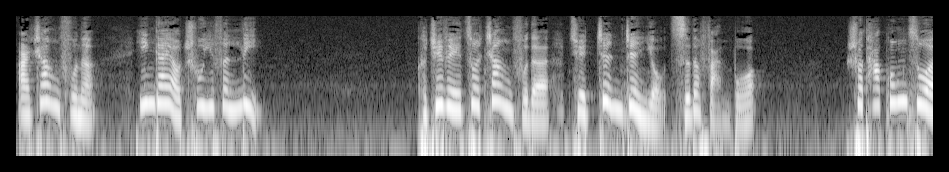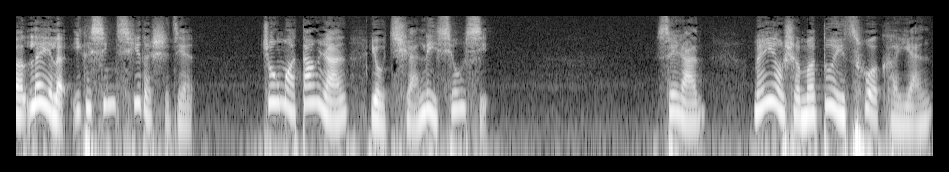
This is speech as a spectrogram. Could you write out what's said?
而丈夫呢应该要出一份力。可这位做丈夫的却振振有词的反驳，说他工作累了一个星期的时间，周末当然有权利休息。虽然没有什么对错可言，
